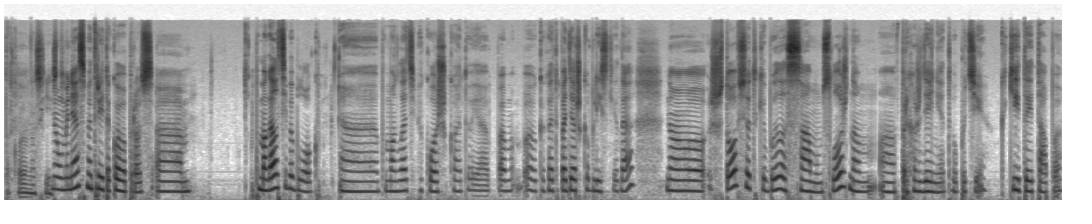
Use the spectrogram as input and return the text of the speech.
такое у нас есть. Ну, у меня, смотри, такой вопрос. А, Помогал тебе блог, а, помогла тебе кошка, твоя э, какая-то поддержка близких, да? Но что все-таки было самым сложным а, в прохождении этого пути? Какие-то этапы?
